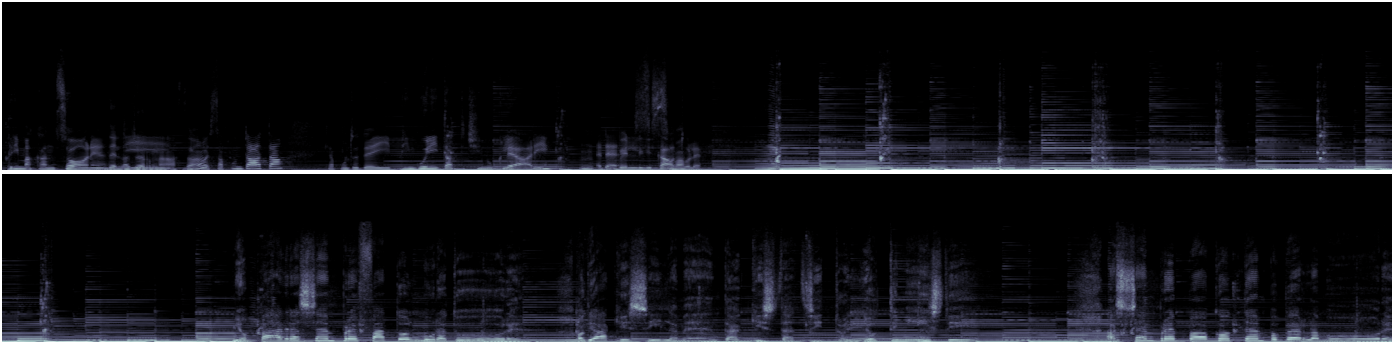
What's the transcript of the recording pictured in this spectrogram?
prima canzone della di, giornata di questa puntata, che è appunto dei pinguini tattici nucleari mm, ed è bellissima. Scatole. Mio padre ha sempre fatto il muratore, odia chi si lamenta, chi sta zitto e gli ottimisti ha sempre poco tempo per l'amore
